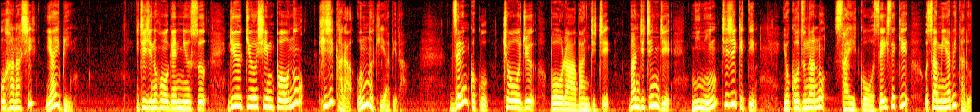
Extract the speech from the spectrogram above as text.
お話やいびん。一時の方言ニュース琉球新報の記事からうんぬきやびら。全国長寿ボーラー万日万日んじ二人知事きて横綱の最高成績うさみやびたる。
